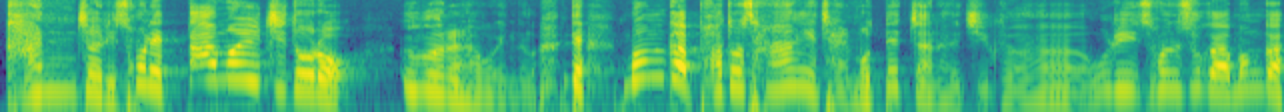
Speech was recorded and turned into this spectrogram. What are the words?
간절히 손에 땀을 지도록 응원을 하고 있는 거예요. 근데 뭔가 봐도 상황이 잘못됐잖아요, 지금. 우리 선수가 뭔가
